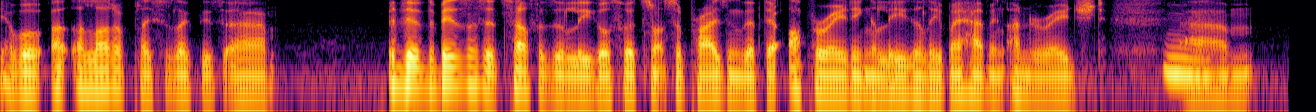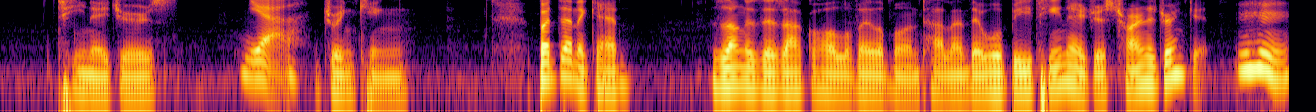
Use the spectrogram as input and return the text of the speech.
Yeah, well, a, a lot of places like this, uh, the the business itself is illegal, so it's not surprising that they're operating illegally by having underage um, teenagers Yeah, drinking. But then again, as long as there's alcohol available in Thailand, there will be teenagers trying to drink it. Mm-hmm.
